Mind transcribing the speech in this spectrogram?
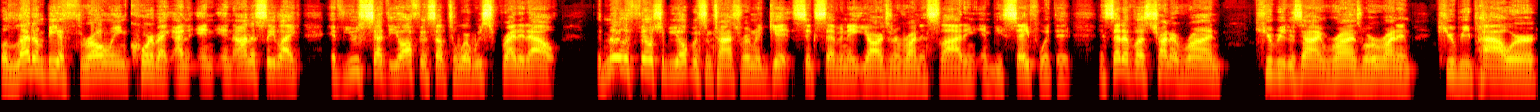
but let him be a throwing quarterback. And and, and honestly, like if you set the offense up to where we spread it out, the middle of the field should be open sometimes for him to get six, seven, eight yards in a run and sliding and be safe with it. Instead of us trying to run QB design runs where we're running QB power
